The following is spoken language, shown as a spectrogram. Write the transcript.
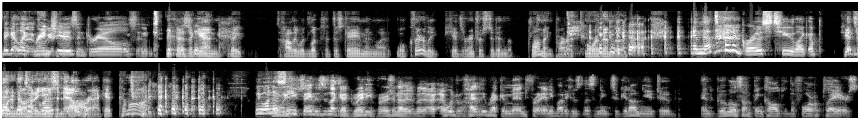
They get like wrenches and drills and because again, they Hollywood looked at this game and went, "Well, clearly kids are interested in the plumbing part more than the Yeah. And that's kind of gross too. Like a kids that- want to know that's a how to use gross an L bracket." Come on. We want to No, we keep saying this is like a gritty version of it, but I, I would highly recommend for anybody who's listening to get on YouTube and Google something called the Four Players,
